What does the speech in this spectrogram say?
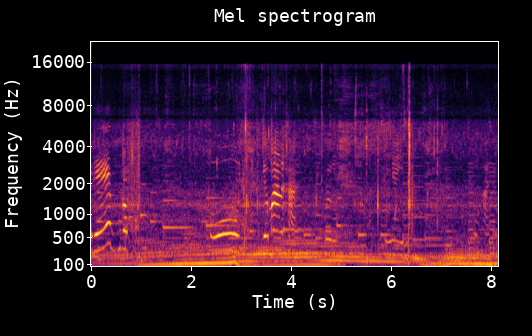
นี่เด้พี่บ๊อบโอ้เยอะมากเลยค่ะ เบิ่งตัวใหญ่ดิก้มหาเดี๋ยว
